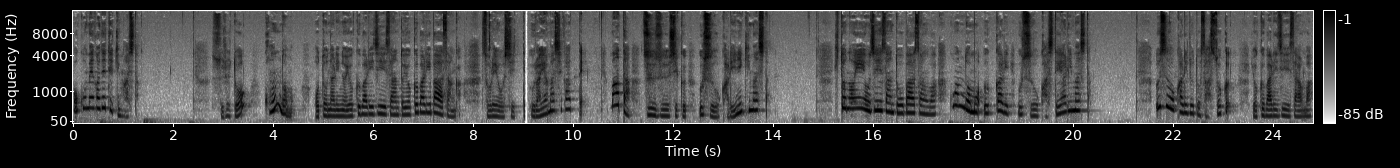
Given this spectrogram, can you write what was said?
お米が出てきました。すると今度もお隣の欲張りじいさんと欲張りばあさんがそれを知って羨ましがってまたずうずうしく臼を借りに来ました。人のいいおじいさんとおばあさんは今度もうっかり臼を貸してやりました。臼を借りると早速欲張りじいさんは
